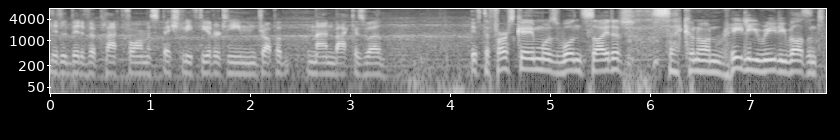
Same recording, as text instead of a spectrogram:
little bit of a platform especially if the other team drop a man back as well if the first game was one-sided second one really really wasn't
